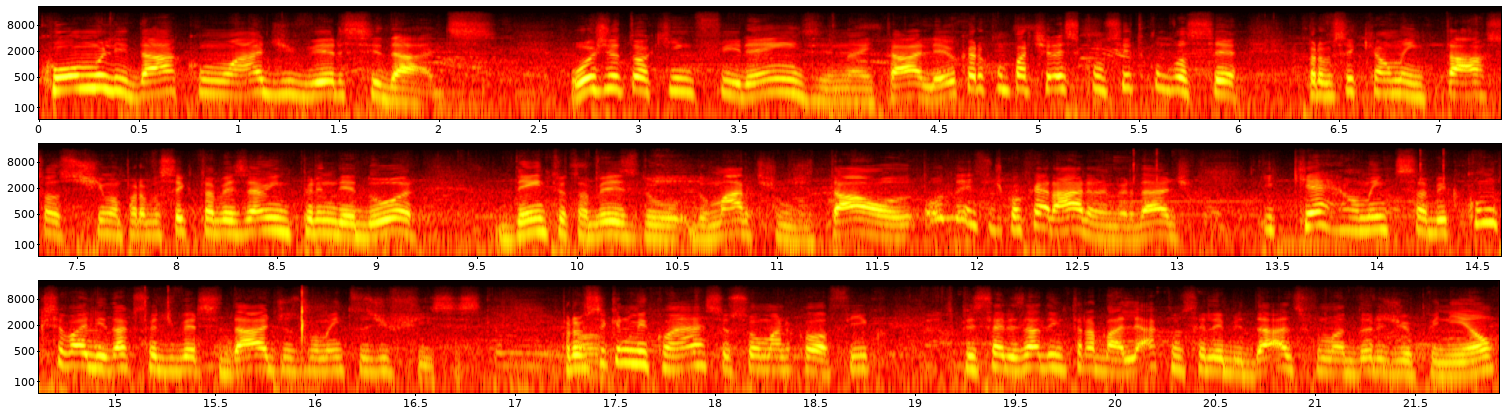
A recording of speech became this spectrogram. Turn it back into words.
como lidar com adversidades. Hoje eu estou aqui em Firenze, na Itália, e eu quero compartilhar esse conceito com você, para você que quer aumentar a sua estima, para você que talvez é um empreendedor dentro talvez do, do, marketing digital ou dentro de qualquer área, na verdade, e quer realmente saber como que você vai lidar com essa adversidade nos momentos difíceis. Para você que não me conhece, eu sou o Marco Lafico, especializado em trabalhar com celebridades, formadores de opinião,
